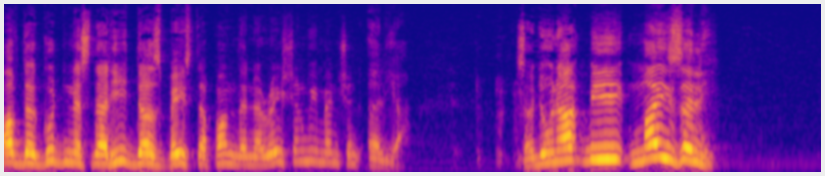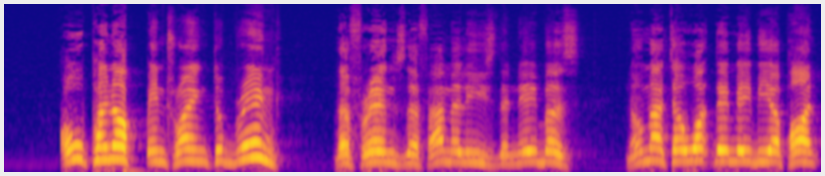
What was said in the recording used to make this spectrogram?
of the goodness that he does based upon the narration we mentioned earlier. So do not be miserly. Open up in trying to bring the friends, the families, the neighbors, no matter what they may be upon.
